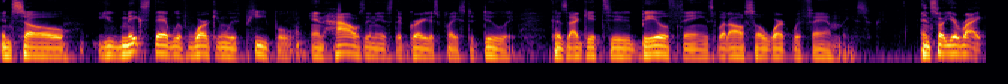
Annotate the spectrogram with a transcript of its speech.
And so you mix that with working with people, and housing is the greatest place to do it because I get to build things, but also work with families. And so you're right.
